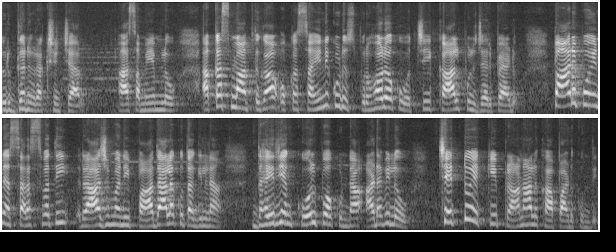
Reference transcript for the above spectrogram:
దుర్గను రక్షించారు. ఆ సమయంలో అకస్మాత్తుగా ఒక సైనికుడు స్పృహలోకి వచ్చి కాల్పులు జరిపాడు. పారిపోయిన సరస్వతి రాజమణి పాదాలకు తగిలిన ధైర్యం కోల్పోకుండా అడవిలో చెట్టు ఎక్కి ప్రాణాలు కాపాడుకుంది.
